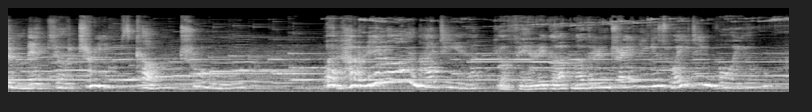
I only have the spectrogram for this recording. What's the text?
to make your dreams come true. Well, hurry along, my dear. Your fairy godmother in training is waiting for you.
